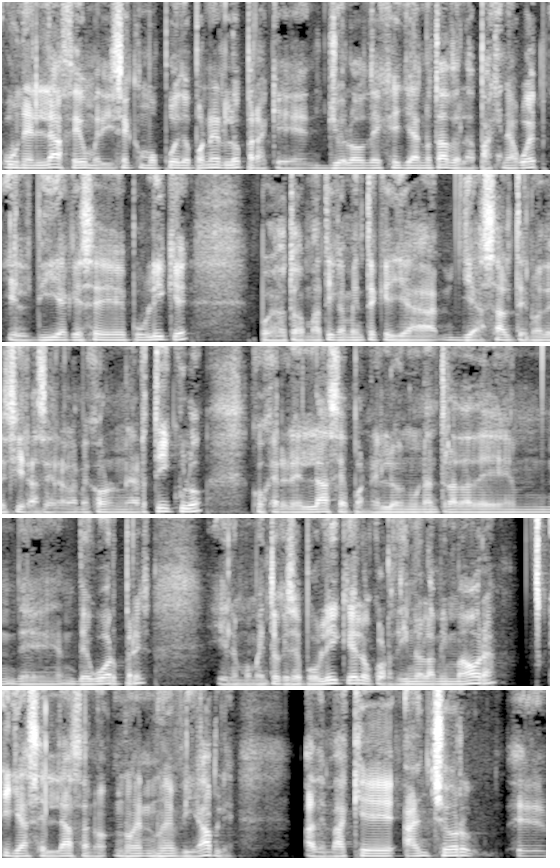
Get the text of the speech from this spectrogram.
un enlace o me dice cómo puedo ponerlo para que yo lo deje ya anotado en la página web y el día que se publique, pues automáticamente que ya, ya salte, ¿no? Es decir, hacer a lo mejor un artículo, coger el enlace, ponerlo en una entrada de, de, WordPress y en el momento que se publique lo coordino a la misma hora y ya se enlaza, ¿no? No es, no es viable. Además que Anchor, eh,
